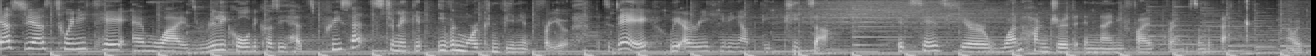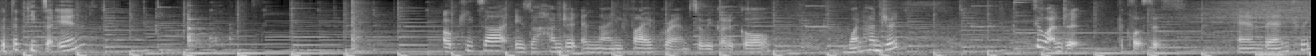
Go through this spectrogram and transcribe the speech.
The SGS 20K-MY is really cool because it has presets to make it even more convenient for you. But today, we are reheating up a pizza. It says here 195 grams on the back. Now we put the pizza in. Our pizza is 195 grams, so we gotta go 100, 200, the closest. And then click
